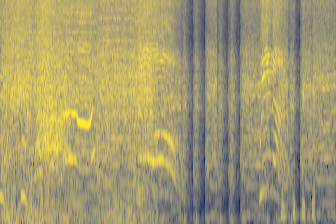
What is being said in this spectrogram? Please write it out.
Winner!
